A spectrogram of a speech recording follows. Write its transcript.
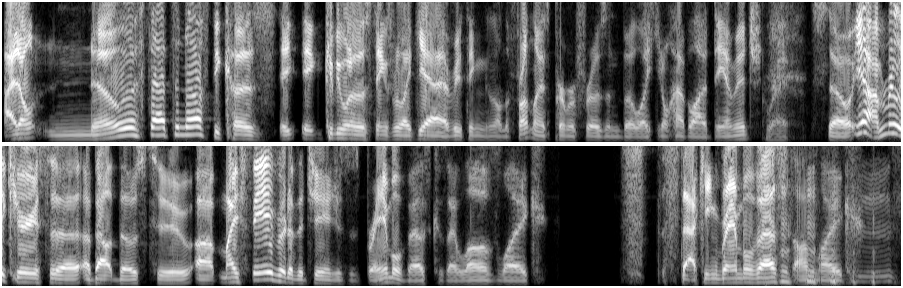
I don't know if that's enough because it, it could be one of those things where like yeah everything on the front line is perma frozen but like you don't have a lot of damage. Right. So yeah, I'm really curious uh, about those two. Uh, my favorite of the changes is Bramble Vest because I love like st- stacking Bramble Vest on like Mhm.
